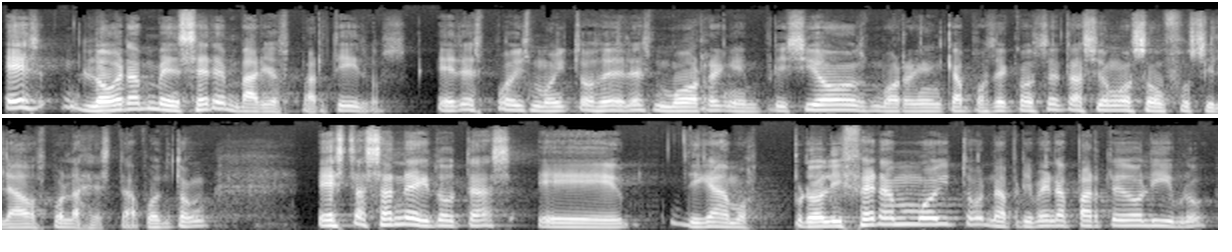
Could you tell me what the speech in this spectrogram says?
Es, logran vencer en varios partidos. E despois moitos deles morren en prisións, morren en campos de concentración ou son fusilados pola Gestapo. Entón, estas anécdotas, eh, digamos, proliferan moito na primeira parte do libro,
